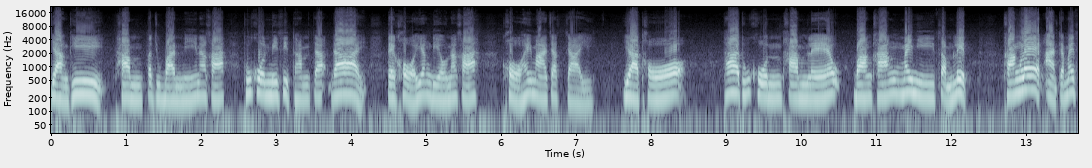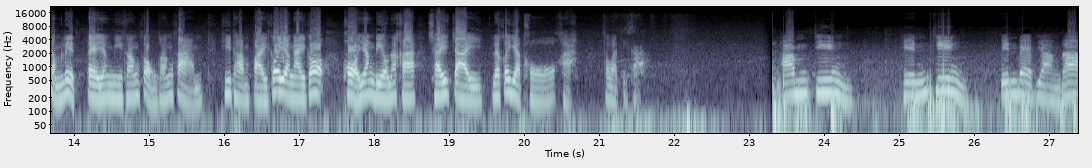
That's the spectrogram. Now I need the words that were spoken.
อย่างที่ทำปัจจุบันนี้นะคะ ทุกคนมีสิทธิ์ทำจะได้ แต่ขออย่างเดียวนะคะ ขอให้มาจากใจ อย่าท้อถ้าทุกคนทำแล้ว บางครั้งไม่มีสำเร็จ ครั้งแรกอาจจะไม่สำเร็จ แต่ยังมีครั้งสองครั้งสามที่ทำไปก็ยังไงก็ขออย่างเดียวนะคะ ใช้ใจแล้วก็อย่าท้อค่ะ สวัสดีค่ะทำจริง เห็นจริง เป็นแบบอย่างได้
